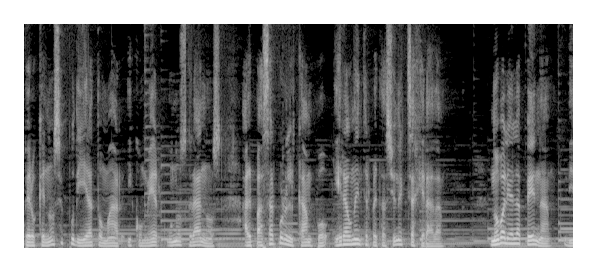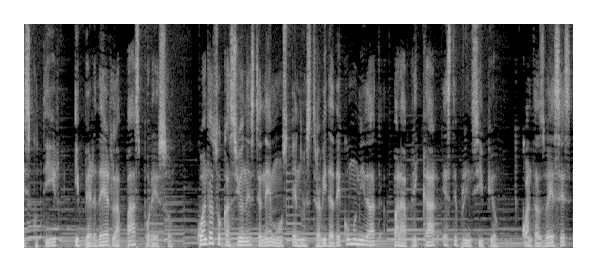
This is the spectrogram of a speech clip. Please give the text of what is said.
pero que no se pudiera tomar y comer unos granos al pasar por el campo era una interpretación exagerada. No valía la pena discutir y perder la paz por eso. ¿Cuántas ocasiones tenemos en nuestra vida de comunidad para aplicar este principio? ¿Cuántas veces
